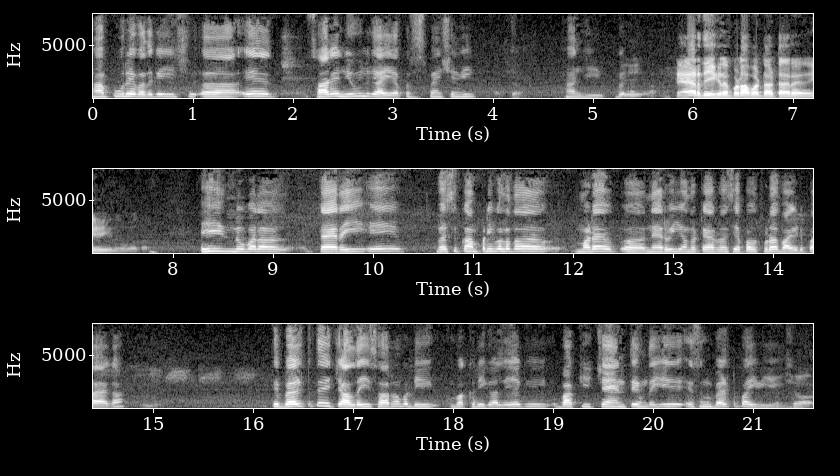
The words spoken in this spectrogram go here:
ਹਾਂ ਪੂਰੇ ਵਧ ਗਏ ਜੀ। ਸ਼ੁ- ਅਹ ਇਹ ਸਾਰੇ ਨਿਊ ਹੀ ਲਗਾਏ ਆਪਾਂ ਸਸਪੈਂਸ਼ਨ ਵੀ। ਹਾਂਜੀ। ਬ- ਤੇ ਟਾਇਰ ਦੇਖ ਰਹੇ ਆ, ਬੜਾ ਵੱਡਾ ਟਾਇਰ ਹੈ ਇਹ ਇਨੋਵਾ ਦਾ। ਇਹ ਨੋਵਾ ਦਾ ਟਾਇਰ ਹੈ ਜੀ। ਇਹ ਵੈਸੇ ਕੰਪਨੀ ਵੱਲੋਂ ਤਾਂ ਮਾੜਾ ਨੈਰੋ ਹੀ ਆਉਂਦਾ ਟਾਇਰ। ਵੈਸੇ ਆਪਾਂ ਥੋੜਾ ਵਾਈਡ ਪਾਇਆਗਾ ਤੇ ਬੈਲਟ ਤੇ ਚੱਲਦਾ ਜੀ ਸਾਰਿਆਂ ਨਾਲੋਂ ਵੱਡੀ ਵੱਖਰੀ ਗੱਲ ਇਹ ਹੈ ਕਿ ਬਾਕੀ ਚੈਨ ਤੇ ਹੁੰਦਾ ਜੀ। ਇਹ- ਇਸ ਨੂੰ ਬੈਲਟ ਪਾਈ ਵੀ ਹੈ ਜੀ। ਅੱਛਾ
